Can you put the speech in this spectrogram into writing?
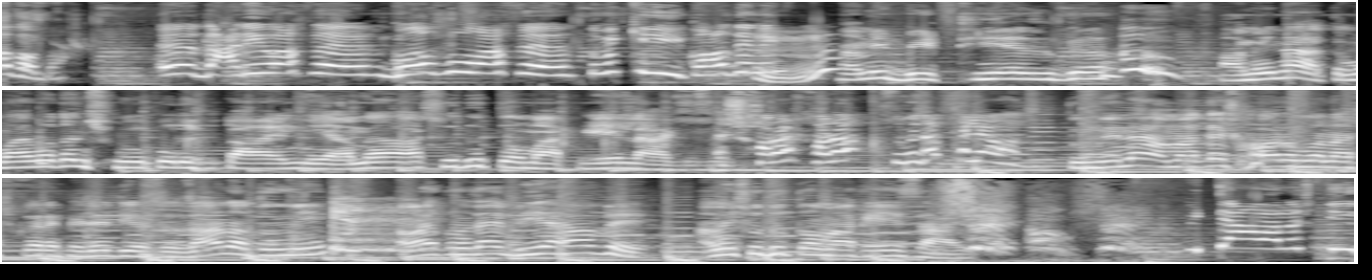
ও বাবা এ দাড়িও আছে গবু আছে তুমি কি কোনদিন আমি বিটিএস গো। আমি না তোমার মতন সুপুরুষ পাইনি আমার শুধু তোমাকে লাগবে। সরো সরো তুমি তো হন তুমি না আমাকে সর্বনাশ করে ফেলে দিয়েছ জানো তুমি? আমার কোনো জায়গায় বিয়ে হবে? আমি শুধু তোমাকেই চাই। কি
